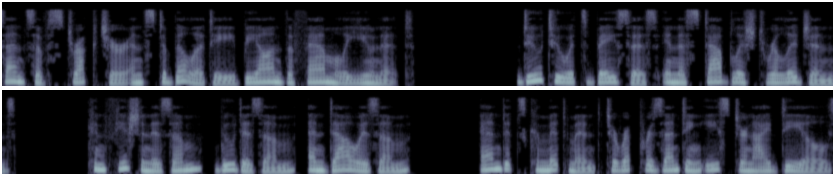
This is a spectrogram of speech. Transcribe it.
sense of structure and stability beyond the family unit. Due to its basis in established religions, Confucianism, Buddhism, and Taoism and its commitment to representing Eastern ideals,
